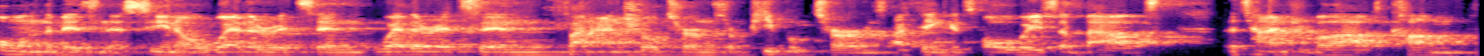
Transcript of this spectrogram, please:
on the business. You know, whether it's in whether it's in financial terms or people terms. I think it's always about the tangible outcome.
